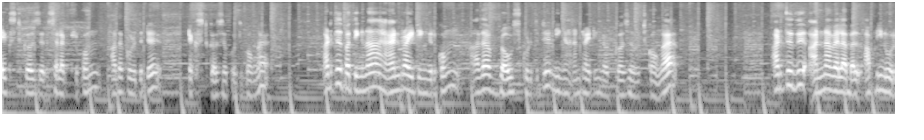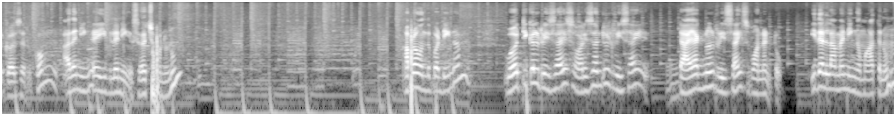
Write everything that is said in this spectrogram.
டெக்ஸ்ட் கர்சர் செலக்ட் இருக்கும். அதை கொடுத்துட்டு டெக்ஸ்ட் கர்சர் கொடுத்துக்கோங்க. அடுத்தது பார்த்தீங்கன்னா ஹேண்ட் ரைட்டிங் இருக்கும். அதை ப்ரௌஸ் கொடுத்துட்டு நீங்கள் ஹேண்ட் ரைட்டிங் டாட் கர்சர் வச்சுக்கோங்க. அடுத்தது அன்அவைலபிள் அப்படின்னு ஒரு கர்சர் இருக்கும். அதை நீங்கள் இதில் நீங்கள் சர்ச் பண்ணணும். அப்புறம் வந்து பார்த்தீங்கன்னா vertical resize horizontal resize diagonal resize one and two இதெல்லாமே நீங்கள் மாற்றணும்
